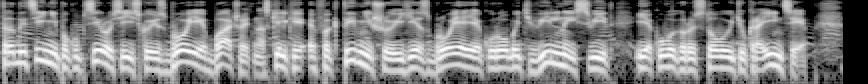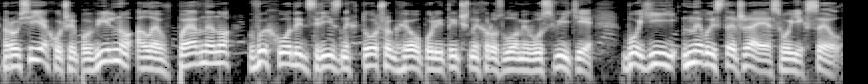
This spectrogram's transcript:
Традиційні покупці російської зброї бачать наскільки ефективнішою є зброя, яку робить вільний світ і яку використовують українці. Росія, хоч і повільно, але впевнено виходить з різних точок геополітичних розломів у світі, бо їй не вистачає своїх сил.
